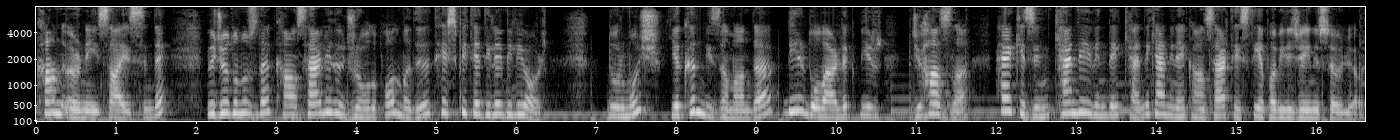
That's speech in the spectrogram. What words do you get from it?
kan örneği sayesinde vücudunuzda kanserli hücre olup olmadığı tespit edilebiliyor.'' Durmuş yakın bir zamanda bir dolarlık bir cihazla herkesin kendi evinde kendi kendine kanser testi yapabileceğini söylüyor.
